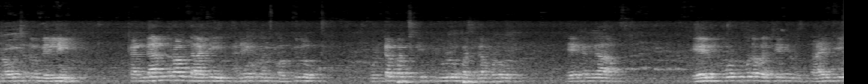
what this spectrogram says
ప్రవచనం వెళ్ళి ఖండాంతరాలు దాటి అనేక మంది భక్తులు పుట్టపచ్చికి క్యూలో పట్టినప్పుడు ఏకంగా ఏడు కోట్లు కూడా వచ్చేటువంటి స్థాయికి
